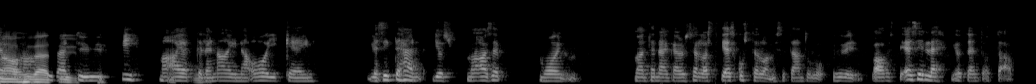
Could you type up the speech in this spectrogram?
Mä oon hyvä, hyvä tyyppi. tyyppi. Mä ajattelen aina oikein. Ja sittenhän, jos mä asemoin, mä oon tänään käynyt sellaista keskustelua, missä tämä on tullut hyvin vahvasti esille, joten tota,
